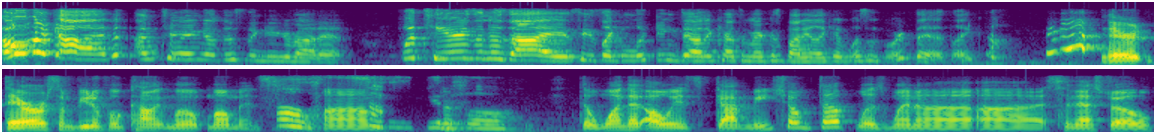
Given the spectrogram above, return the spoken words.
oh my god. I'm tearing up just thinking about it. With tears in his eyes he's like looking down at captain america's body like it wasn't worth it. Like oh there there are some beautiful comic mo- moments. Oh um, so beautiful the one that always got me choked up was when uh uh sinestro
